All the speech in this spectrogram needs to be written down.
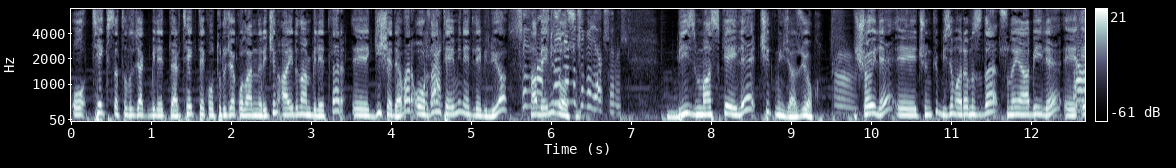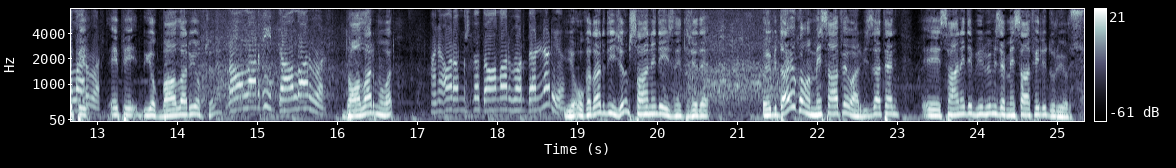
o tek satılacak biletler tek tek oturacak olanlar için ayrılan biletler e, gişede var. Oradan Güzel. temin edilebiliyor. Siz Haberiniz olsun. Biz maskeyle çıkmayacağız yok. Şöyle e, çünkü bizim aramızda Sunay abiyle e, Dağlar epey var. epey yok bağlar yok canım. Dağlar değil dağlar var. Dağlar mı var? Hani aramızda dağlar var derler ya. Ya, o kadar değil canım sahnedeyiz neticede. Öyle bir dağ yok ama mesafe var. Biz zaten e, sahnede birbirimize mesafeli duruyoruz.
